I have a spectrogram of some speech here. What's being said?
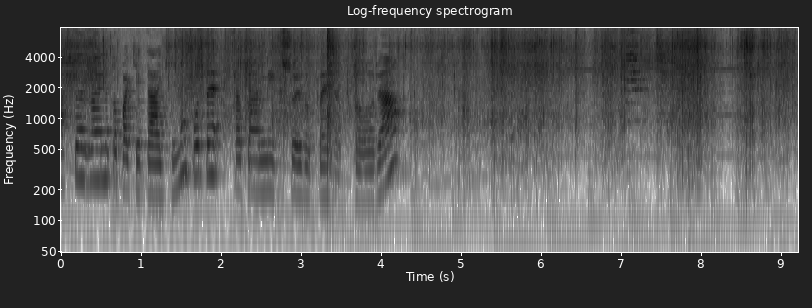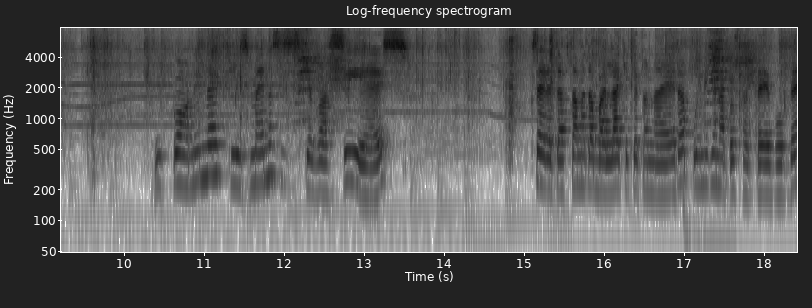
αυτό εδώ είναι το πακετάκι μου, οπότε θα το ανοίξω εδώ πέρα τώρα. Λοιπόν, είναι κλεισμένα στις συσκευασίες. Ξέρετε, αυτά με τα μπαλάκια και τον αέρα που είναι για να προστατεύονται.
